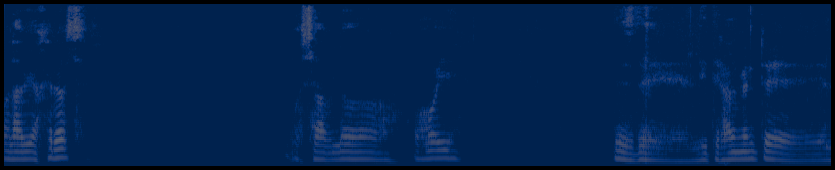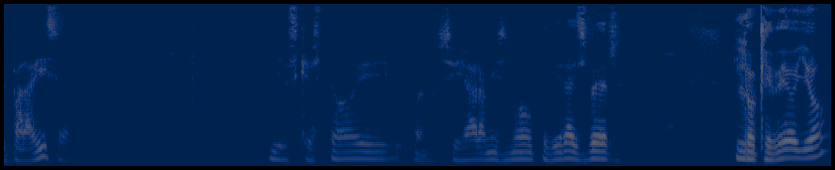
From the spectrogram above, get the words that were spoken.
Hola viajeros, os hablo hoy desde literalmente el paraíso. Y es que estoy, bueno, si ahora mismo pudierais ver lo que veo yo,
